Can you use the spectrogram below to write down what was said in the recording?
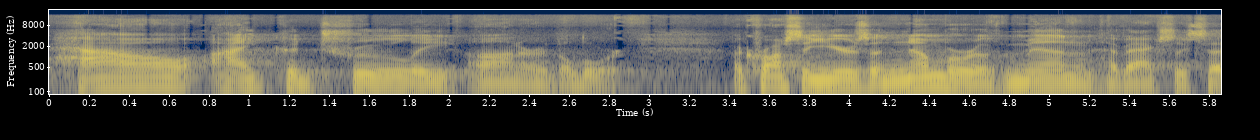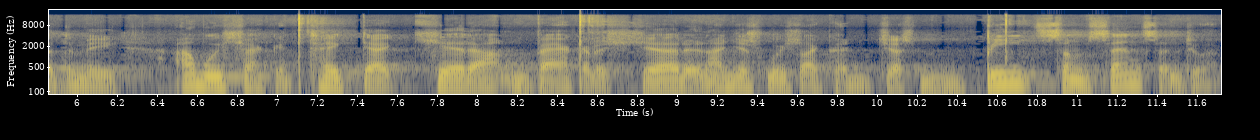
how I could truly honor the Lord. Across the years, a number of men have actually said to me, I wish I could take that kid out and back of the shed and I just wish I could just beat some sense into him.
